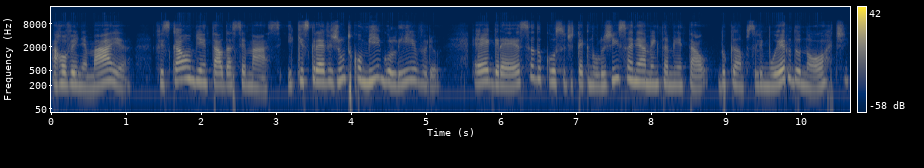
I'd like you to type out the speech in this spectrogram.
A Rovênia Maia, fiscal ambiental da SEMAS e que escreve junto comigo o livro, é egressa do curso de Tecnologia em Saneamento Ambiental do campus Limoeiro do Norte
